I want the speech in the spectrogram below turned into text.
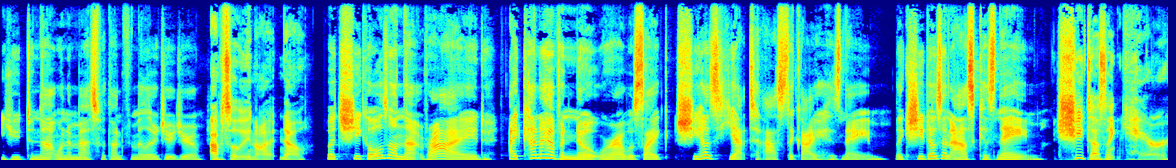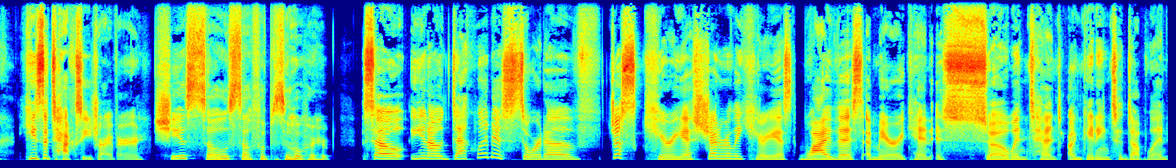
You do not want to mess with unfamiliar juju. Absolutely not. No. But she goes on that ride. I kind of have a note where I was like, she has yet to ask the guy his name. Like, she doesn't ask his name. She doesn't care. He's a taxi driver. She is so self absorbed. So, you know, Declan is sort of just curious, generally curious, why this American is so intent on getting to Dublin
